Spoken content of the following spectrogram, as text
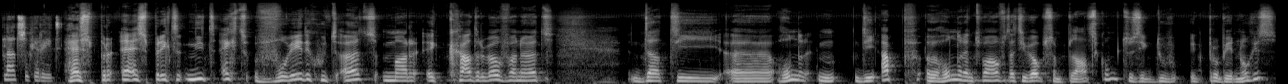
Plaatsen gereed. Hij, spre- hij spreekt het niet echt volledig goed uit, maar ik ga er wel van uit dat die, eh, 100 m- die app eh, 112 dat die wel op zijn plaats komt. Dus ik, doe, ik probeer nog eens.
